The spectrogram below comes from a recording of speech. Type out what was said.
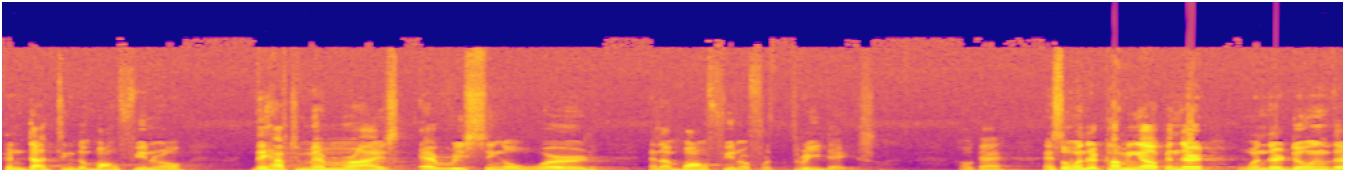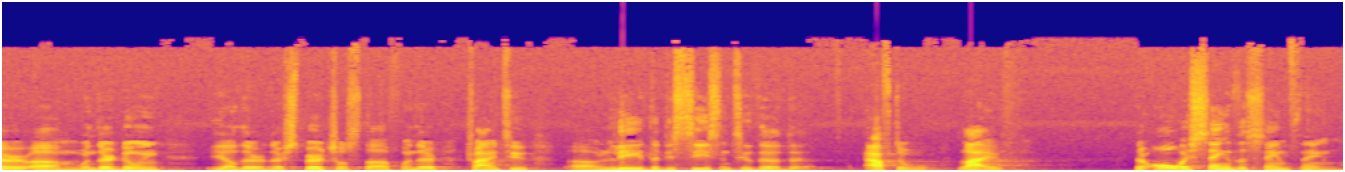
conducting the Hmong funeral they have to memorize every single word in a Hmong funeral for three days. Okay? And so when they're coming up and they're, when they're doing their, um, when they're doing, you know, their, their spiritual stuff, when they're trying to uh, lead the deceased into the, the afterlife, They're always saying the same thing.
